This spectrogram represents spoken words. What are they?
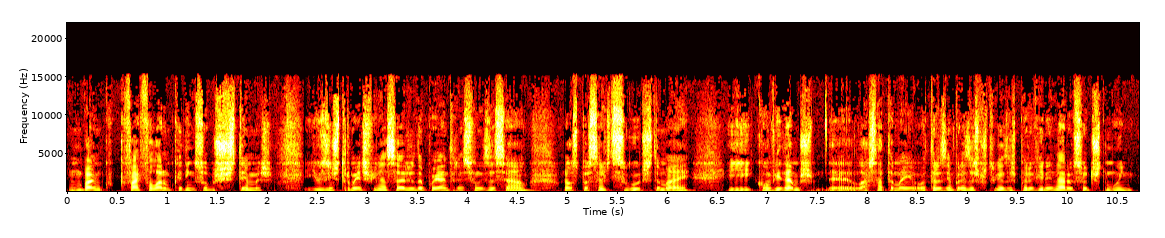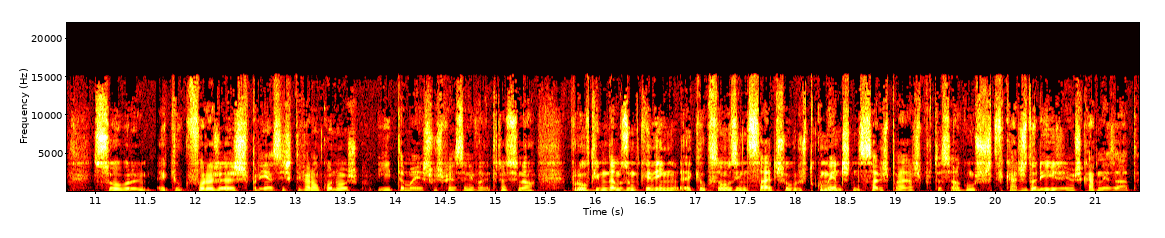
um, banco que vai falar um bocadinho sobre os sistemas e os instrumentos financeiros de apoio à internacionalização, o nosso parceiro de seguros também, e convidamos, eh, lá está também, outras empresas portuguesas para virem dar o seu testemunho sobre aquilo que foram as experiências que tiveram connosco e também as suas experiências a nível internacional. Por último, damos um bocadinho aquilo que são os insights sobre os documentos necessários para a exportação, como os certificados de origem, os carnes exata.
